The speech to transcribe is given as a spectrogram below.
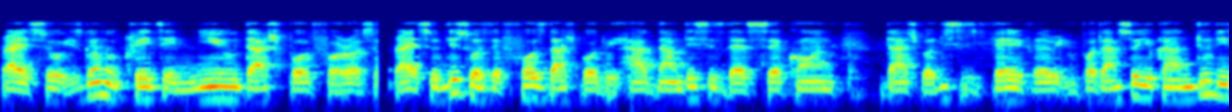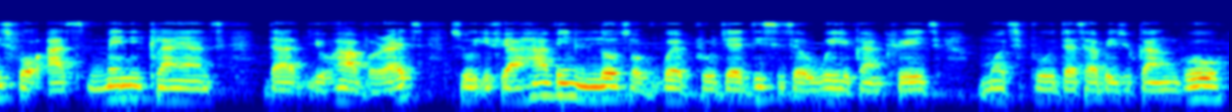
right so it's going to create a new dashboard for us right? So this was the first dashboard we had. Now this is the second dashboard. This is very very important. So you can do this for as many clients that you have all right? So if you are having lots of web projects this is a way you can create multiple database. You can go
